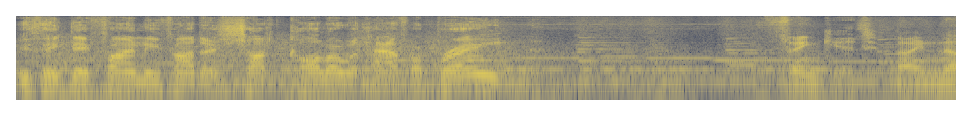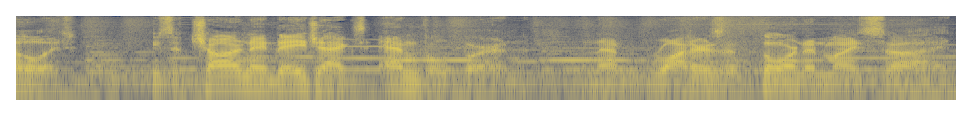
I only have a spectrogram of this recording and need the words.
You think they finally found a shot caller with half a brain? Think it. I know it. He's a charr named Ajax Anvilburn, and that rotter's a thorn in my side.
